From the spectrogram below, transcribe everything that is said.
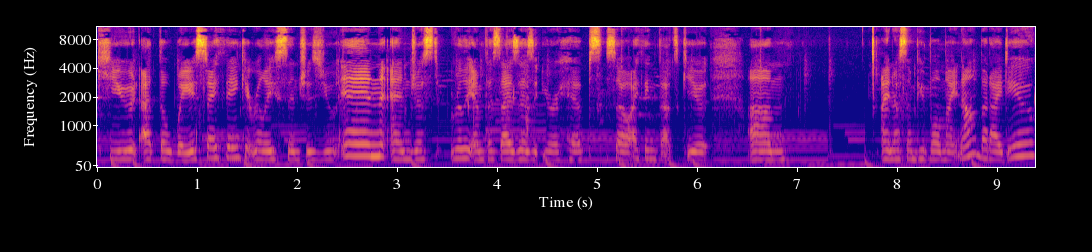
cute at the waist, I think. It really cinches you in and just really emphasizes your hips. So I think that's cute. Um, I know some people might not, but I do.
